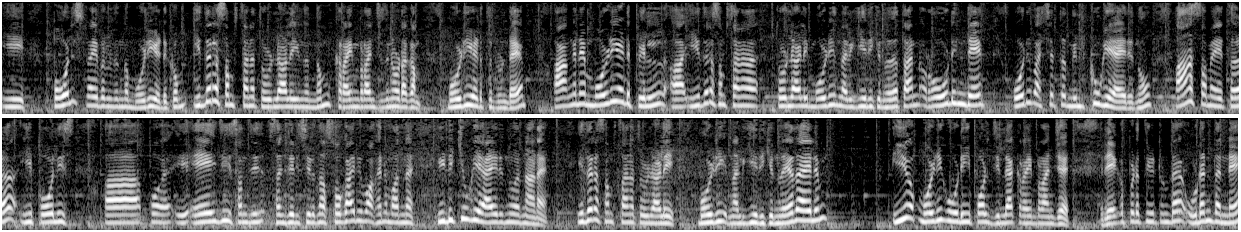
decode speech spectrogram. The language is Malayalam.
ഈ പോലീസ് ഡ്രൈവറിൽ നിന്നും മൊഴിയെടുക്കും. ഇതര സംസ്ഥാന തൊഴിലാളിയിൽ നിന്നും ക്രൈംബ്രാഞ്ച് ഇതിനോടകം മൊഴിയെടുത്തിട്ടുണ്ട് അങ്ങനെ മൊഴിയെടുപ്പിൽ ഇതര സംസ്ഥാന തൊഴിലാളി മൊഴി നൽകിയിരിക്കുന്നത്. താൻ റോഡിന്റെ ഒരു വശത്ത് നിൽക്കുകയായിരുന്നു. ആ സമയത്ത് ഈ പോലീസ് എ ജി സഞ്ചരിച്ചിരുന്ന സ്വകാര്യ വാഹനം വന്ന് ഇടിക്കുകയായിരുന്നു എന്നാണ് ഇതര സംസ്ഥാന തൊഴിലാളി മൊഴി നൽകിയിരിക്കുന്നത്. ഏതായാലും ഈ മൊഴി കൂടി ഇപ്പോൾ ജില്ലാ ക്രൈംബ്രാഞ്ച് രേഖപ്പെടുത്തിയിട്ടുണ്ട്. ഉടൻ തന്നെ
